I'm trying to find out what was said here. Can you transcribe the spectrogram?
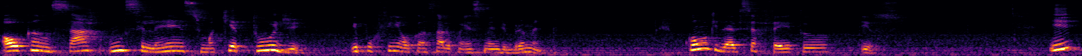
alcançar um silêncio, uma quietude e, por fim, alcançar o conhecimento de Brahman? Como que deve ser feito isso? E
